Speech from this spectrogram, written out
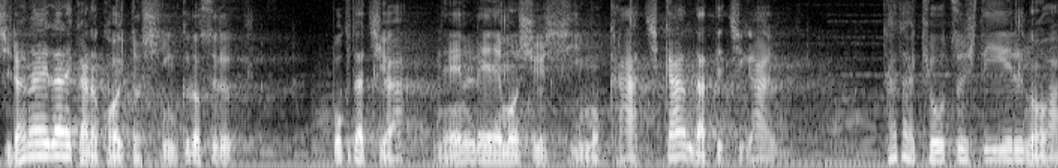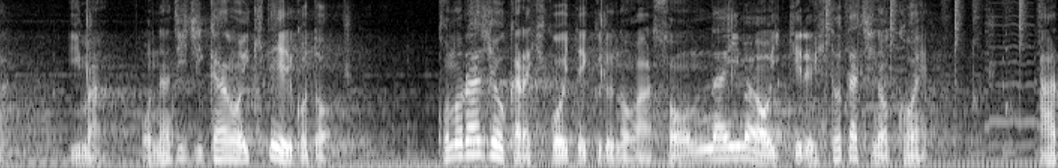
知らない誰かの恋とシンクロする。僕たちは年齢も出身も価値観だって違う。ただ共通して言えるのは今同じ時間を生きていること。このラジオから聞こえてくるのはそんな今を生きる人たちの声。会っ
